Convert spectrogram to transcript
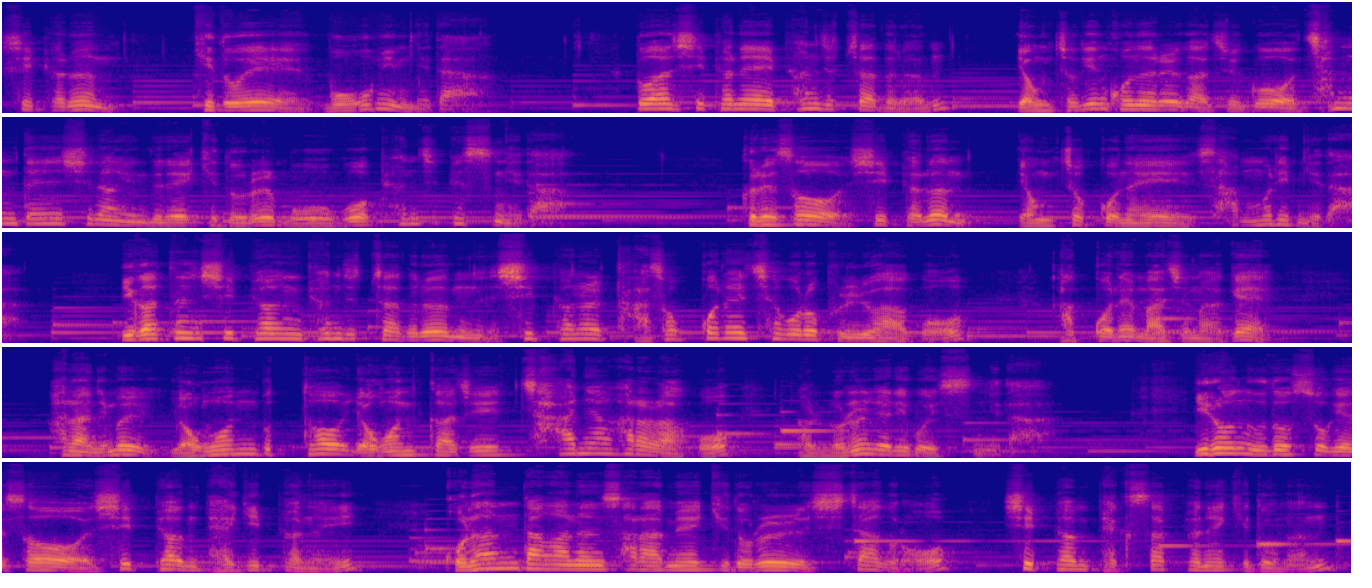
시편은 기도의 모음입니다. 또한 시편의 편집자들은 영적인 고뇌를 가지고 참된 신앙인들의 기도를 모으고 편집했습니다. 그래서 시편은 영적 고뇌의 산물입니다. 이 같은 시편 편집자들은 시편을 다섯 권의 책으로 분류하고 각 권의 마지막에 하나님을 영원부터 영원까지 찬양하라라고 결론을 내리고 있습니다. 이런 의도 속에서 시편 102편의 고난당하는 사람의 기도를 시작으로 시편 104편의 기도는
